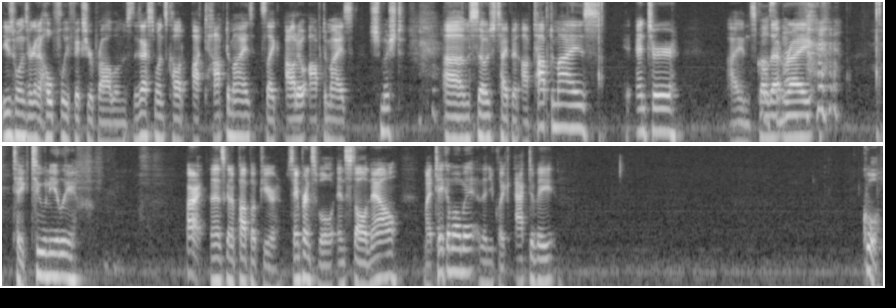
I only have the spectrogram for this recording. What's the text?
These ones are going to hopefully fix your problems. The next one's called Autoptimize. It's like auto optimize smushed. Um, so just type in Autoptimize, hit enter. I didn't spell Close that enough. right. Take two, Neely. All right, and it's going to pop up here. Same principle. Install now. Might take a moment, and then you click activate. Cool.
